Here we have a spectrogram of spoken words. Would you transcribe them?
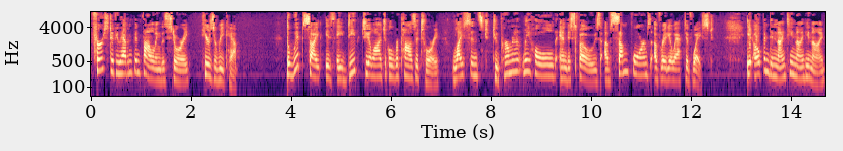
First, if you haven't been following this story, here's a recap. The WIPP site is a deep geological repository licensed to permanently hold and dispose of some forms of radioactive waste. It opened in 1999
